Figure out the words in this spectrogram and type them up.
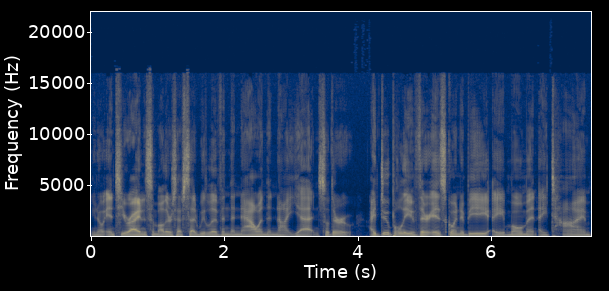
you know, NT Wright and some others have said we live in the now and the not yet. And so there, I do believe there is going to be a moment, a time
